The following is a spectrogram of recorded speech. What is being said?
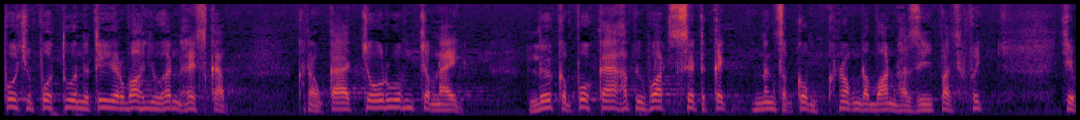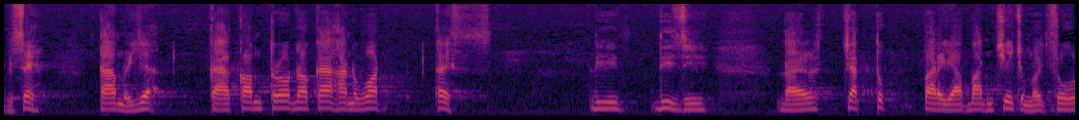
ពោះចំពោះទួនាទីរបស់ UNESCAP ក្នុងការចូលរួមចំណែកលើកកម្ពស់ការអភិវឌ្ឍសេដ្ឋកិច្ចនិងសង្គមក្នុងតំបន់អាស៊ីប៉ាស៊ីហ្វិកជាពិសេសតាមរយៈការគ្រប់គ្រងដល់ការអនុវត្ត SDG ដែលចាត់ទុកបរិយាបន្នជាចំណុចស្រួល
